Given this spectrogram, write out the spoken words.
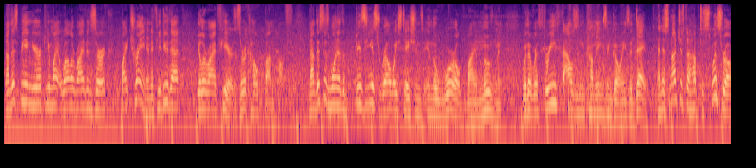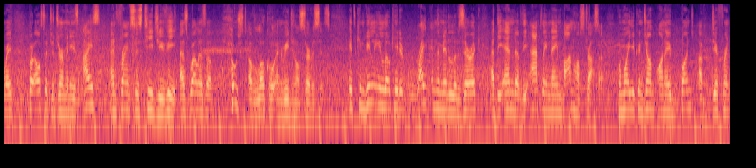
Now this being Europe, you might well arrive in Zurich by train, and if you do that, you'll arrive here, Zurich Hauptbahnhof. Now this is one of the busiest railway stations in the world by movement with over 3,000 comings and goings a day. And it's not just a hub to Swiss Railway, but also to Germany's ICE and France's TGV, as well as a host of local and regional services. It's conveniently located right in the middle of Zurich at the end of the aptly named Bahnhofstrasse, from where you can jump on a bunch of different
